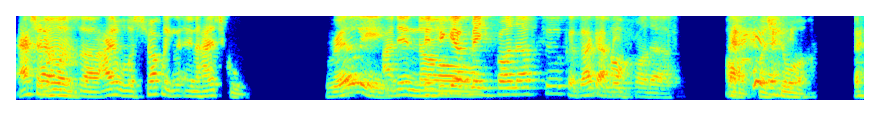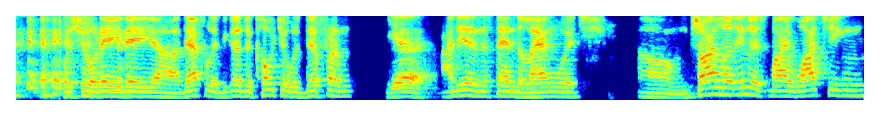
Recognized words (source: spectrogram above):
Actually, mm. I was uh, I was struggling in high school. Really? I didn't know. Did you get made fun of too? Because I got made oh. fun of. Oh, for sure. for sure. They they uh definitely because the culture was different. Yeah. I didn't understand the language. Um, so I learned English by watching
